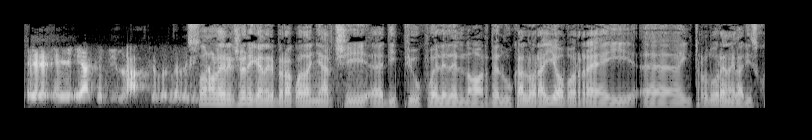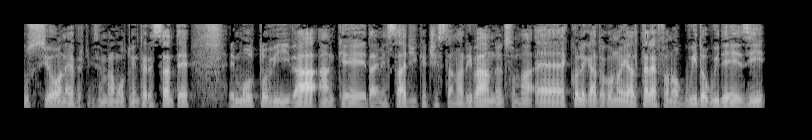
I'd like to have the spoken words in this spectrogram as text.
e, e, anche del Lazio per la verità. Sono le regioni che andrebbero a guadagnarci eh, di più quelle del nord, Luca. Allora io vorrei eh, introdurre nella discussione, perché mi sembra molto interessante e molto viva, anche dai messaggi che ci stanno arrivando, insomma, è collegato con noi al telefono Guido Guidesi,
